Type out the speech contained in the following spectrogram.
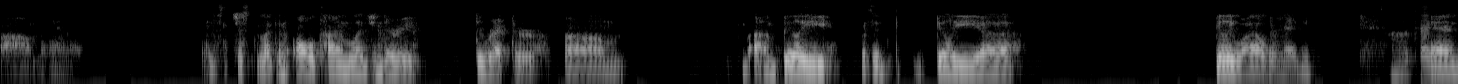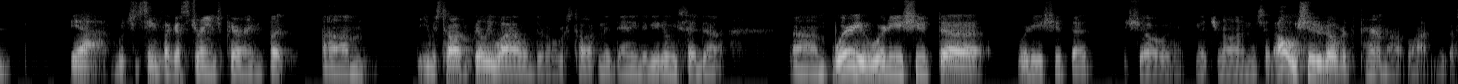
oh man. He's just like an all-time legendary director. Um, um, billy was it billy uh, billy wilder maybe. Okay. And yeah which seems like a strange pairing but um, he was talking billy wilder was talking to danny devito he said uh, um, where are you where do you shoot uh, where do you shoot that show that you're on? He said oh we shoot it over at the paramount lot. And he goes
